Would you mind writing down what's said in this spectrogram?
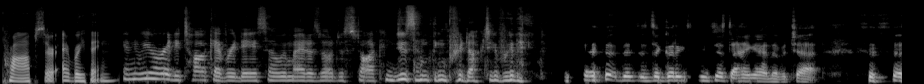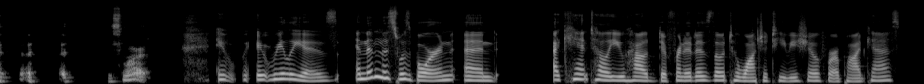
props or everything. And we already talk every day, so we might as well just talk and do something productive with it. it's a good excuse just to hang out and have a chat. smart. It it really is. And then this was born, and I can't tell you how different it is though to watch a TV show for a podcast.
